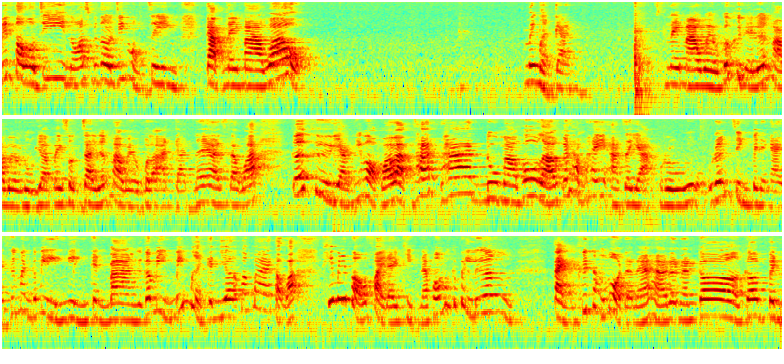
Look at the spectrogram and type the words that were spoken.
mythology Norse mythology ของจริงกับใน Marvel ไม่เหมือนกัน ในมาเวลก็คือในเรื่องมาเวลหนูอย่าไปสนใจเรื่องมาเวลคนละอันกันนะคะแต่ว่าก็คืออย่างที่บอกว่าแบบถ้าถ้าดูมาเวลแล้วก็ทำให้อาจจะอยากรู้เรื่องจริงเป็นยังไง ซึ่งมันก็มีลิงก์ลิงก์กันบ้างแล้วก็มีไม่เหมือนกันเยอะมากๆแต่ว่าพี่ไม่ได้บอกว่าฝ่ายใดผิดนะเพราะมันก็เป็นเรื่องแต่งขึ้นทั้งหมดนะคะดังนั้นก็ก็เป็น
